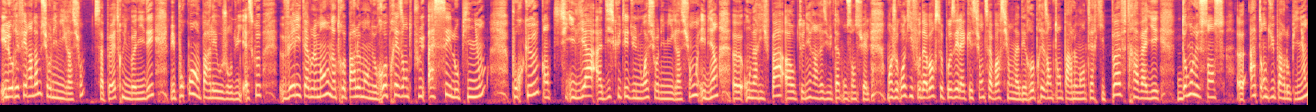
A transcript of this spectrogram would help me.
Et le référendum sur l'immigration, ça peut être une bonne idée, mais pourquoi en parler aujourd'hui? Est-ce que véritablement notre Parlement ne représente plus assez l'opinion pour que quand il y a à discuter d'une loi sur l'immigration, eh bien, on n'arrive pas à obtenir un résultat consensuel. Moi, je crois qu'il faut d'abord se poser la question de savoir si on a des représentants parlementaires qui peuvent travailler dans le sens attendu par l'opinion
